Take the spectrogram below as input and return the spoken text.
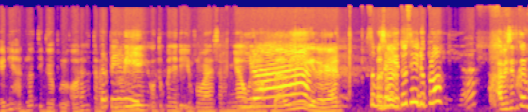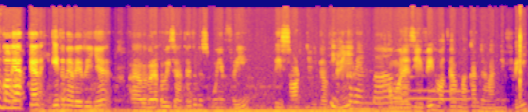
ini adalah 30 orang terpilih, Terpilih. untuk menjadi influencernya of Bali gitu kan semudah Masa- itu sih hidup lo. Iya. abis itu kan gue lihat kan itinerary-nya uh, beberapa wisata itu udah semuanya free resortnya juga free akomodasi free hotel makan dan lainnya free.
